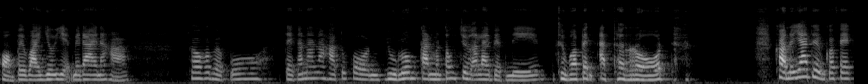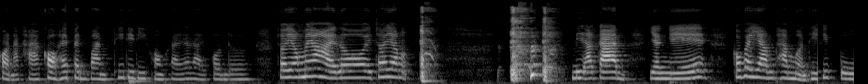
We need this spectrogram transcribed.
ของไปไว้เยอะแยะไม่ได้นะคะชอบก็แบบโอ้แต่ก็นั่นนะคะ ทุกคนอยู่ร่วมกันมันต้องเจออะไรแบบนี้ ถือว่าเป็นอัธรสขออนุญาตดื่มกาแฟก่อนนะคะ ขอให้เป็นวันที่ดีๆของใครหลายๆคนเด้อชอยังไม่หายเลยชอยังมีอาการอย่างนี้ก็พยายามทำเหมือนที่พี่ปู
